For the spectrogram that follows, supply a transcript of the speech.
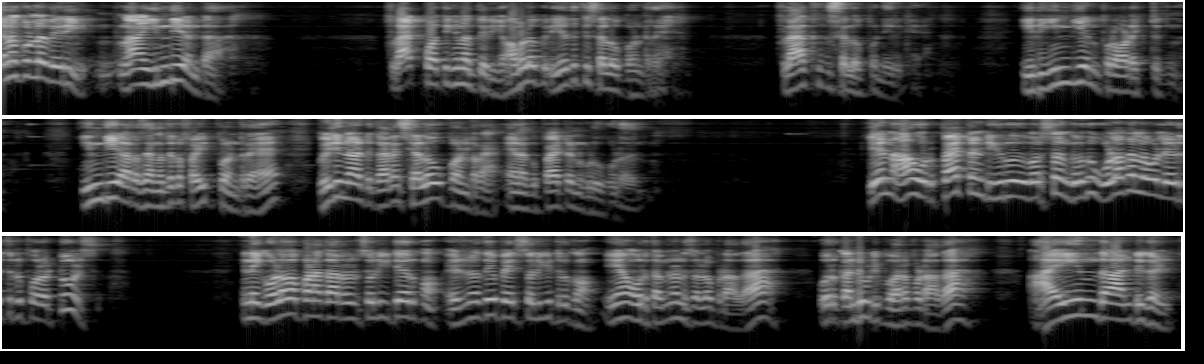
எனக்குள்ள வெறி. நான் இந்தியன்டா. ஃப்ளாக் பார்த்தீங்கன்னா தெரியும். அவ்வளோ பெரிய எதுக்கு செலவு பண்ணுறேன் ஃப்ளாக்குக்கு செலவு பண்ணியிருக்கேன். இது இந்தியன் ப்ராடக்ட்டுன்னு இந்திய அரசாங்கத்தில் ஃபைட் பண்ணுறேன் வெளிநாட்டுக்காரன் செலவு பண்ணுறேன் எனக்கு பேட்டர்ன் கொடுக்கக்கூடாது ஏன்னா ஒரு பேட்டன்ட் இருபது வருஷங்கிறது உலக லெவலில் எடுத்துகிட்டு போகிற டூல்ஸ் இன்றைக்கி உலக பணக்காரர்கள் சொல்லிக்கிட்டே இருக்கோம். என்னதே பேர் சொல்லிக்கிட்டு இருக்கோம். ஏன் ஒரு தமிழன் சொல்லப்படாதா? ஒரு கண்டுபிடிப்பு வரப்படாதா? ஐந்து ஆண்டுகள்.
